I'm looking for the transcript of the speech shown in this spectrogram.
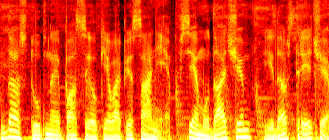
доступной по ссылке в описании. Всем удачи и до встречи!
